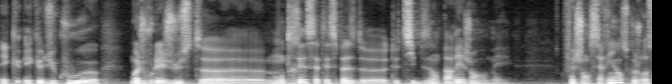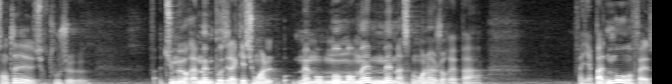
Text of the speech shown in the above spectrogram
et que, du coup, euh, moi je voulais juste euh, montrer cette espèce de, type désemparé, genre, mais en fait j'en sais rien ce que je ressentais, surtout je. tu m'aurais même posé la question, même au moment même, même à ce moment-là, j'aurais pas. Enfin, il n'y a pas de mots en fait,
